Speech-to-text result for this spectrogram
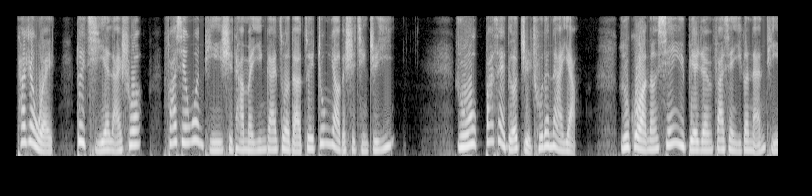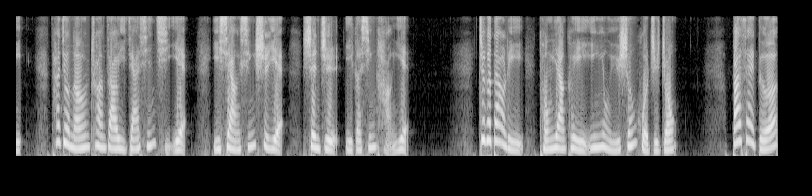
他认为，对企业来说，发现问题是他们应该做的最重要的事情之一。如巴塞德指出的那样，如果能先于别人发现一个难题，他就能创造一家新企业、一项新事业，甚至一个新行业。这个道理同样可以应用于生活之中。巴塞德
